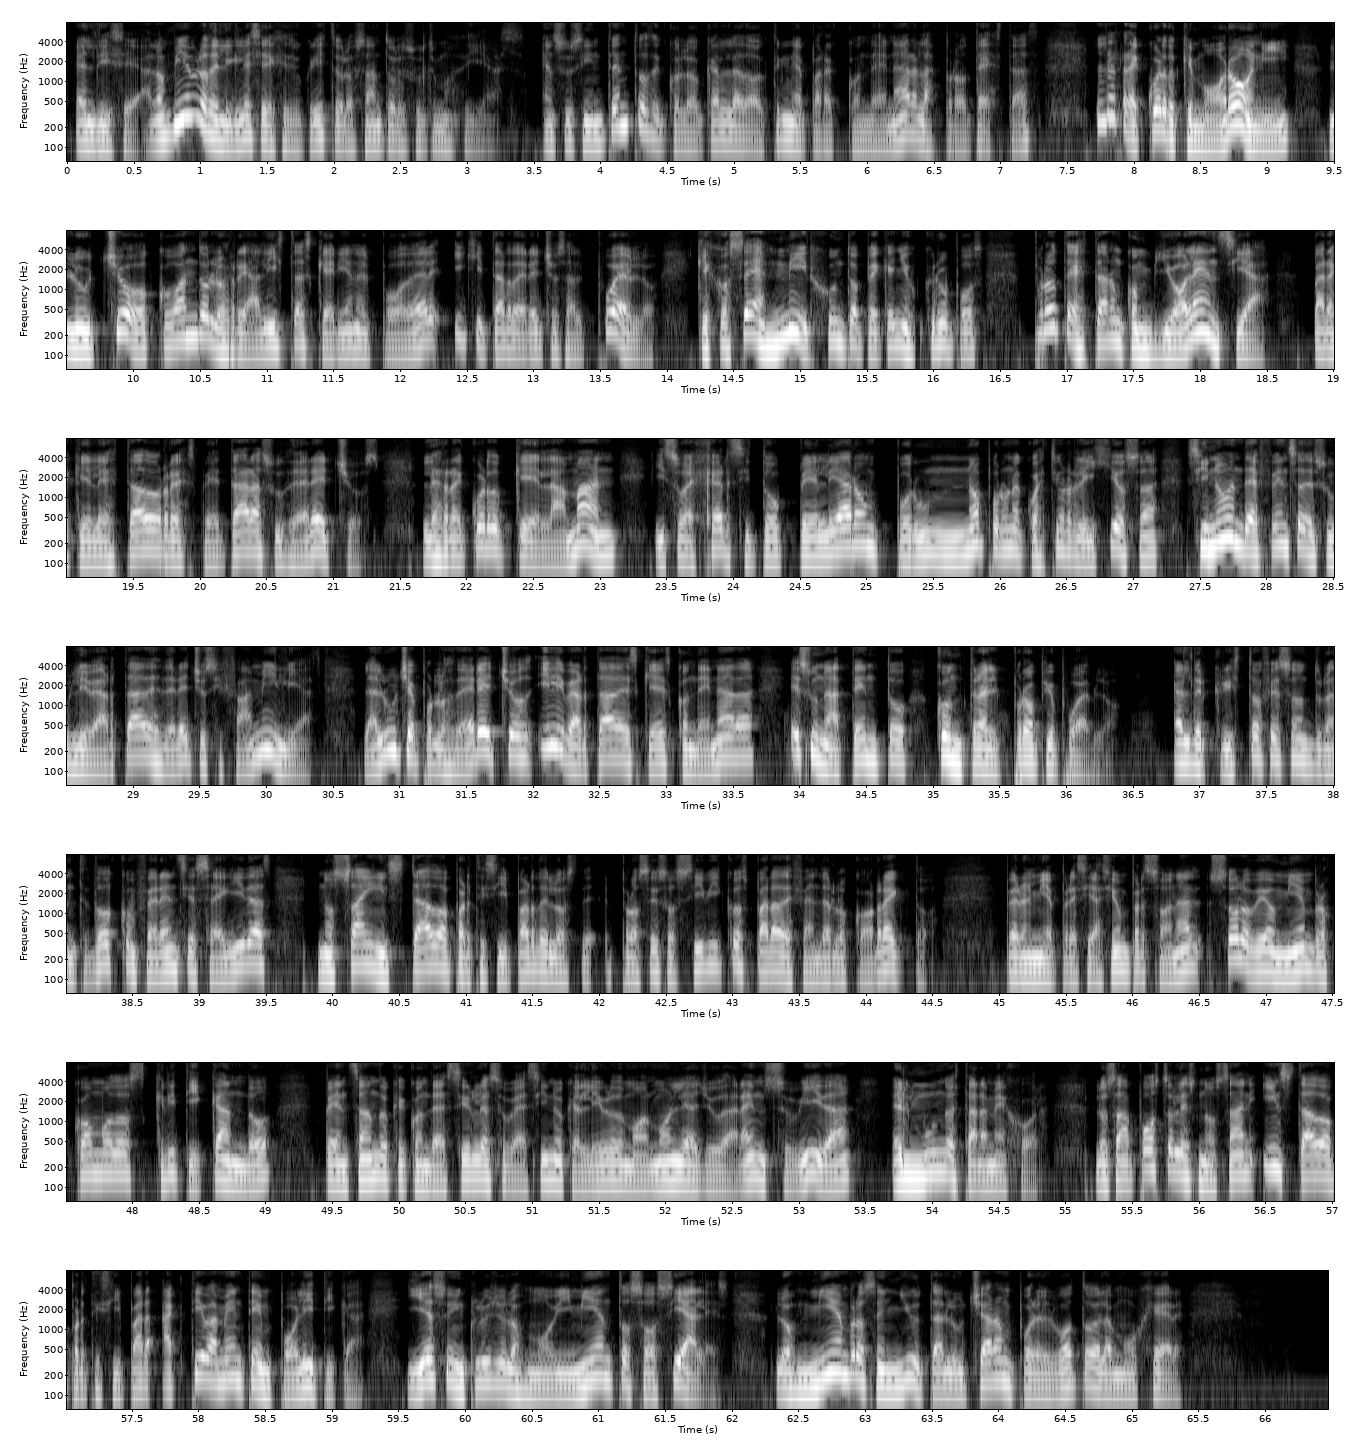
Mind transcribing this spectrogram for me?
Él dice, a los miembros de la Iglesia de Jesucristo de los Santos de los últimos días, en sus intentos de colocar la doctrina para condenar a las protestas, les recuerdo que Moroni luchó cuando los realistas querían el poder y quitar derechos al pueblo, que José Smith junto a pequeños grupos protestaron con violencia para que el Estado respetara sus derechos. Les recuerdo que el Amán y su ejército pelearon por un, no por una cuestión religiosa, sino en defensa de sus libertades, derechos y familias. La lucha por los derechos y libertades que es condenada es un atento contra el propio pueblo. Elder Christopherson durante dos conferencias seguidas nos ha instado a participar de los procesos cívicos para defender lo correcto pero en mi apreciación personal solo veo miembros cómodos criticando, pensando que con decirle a su vecino que el libro de Mormón le ayudará en su vida, el mundo estará mejor. Los apóstoles nos han instado a participar activamente en política, y eso incluye los movimientos sociales. Los miembros en Utah lucharon por el voto de la mujer,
